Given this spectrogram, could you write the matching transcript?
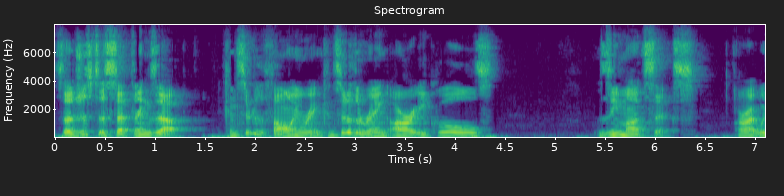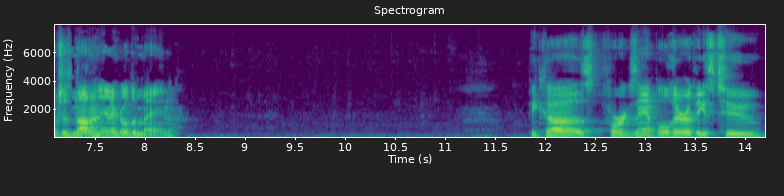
So just to set things up, consider the following ring. Consider the ring R equals Z mod 6, all right, which is not an integral domain. Because, for example, there are these two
